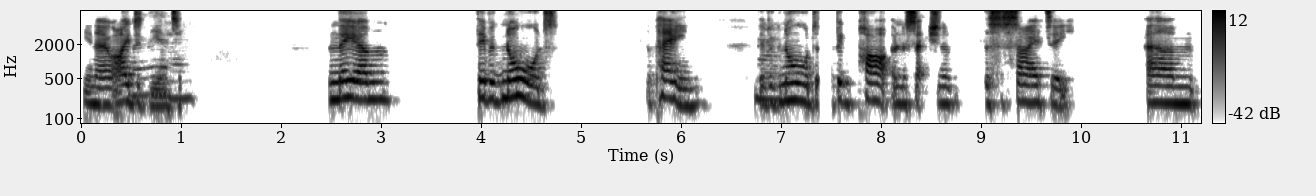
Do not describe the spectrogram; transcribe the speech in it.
You know, I did the interview and they um they've ignored the pain they've Mm. ignored a big part and a section of the society um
